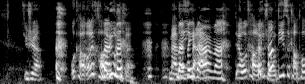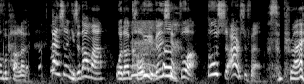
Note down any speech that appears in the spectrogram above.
就是我考我考了六十分，满分一百二吗？对，我考了六十分。我第一次考托福考了，但是你知道吗？我的口语跟写作都是二十分，surprise。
